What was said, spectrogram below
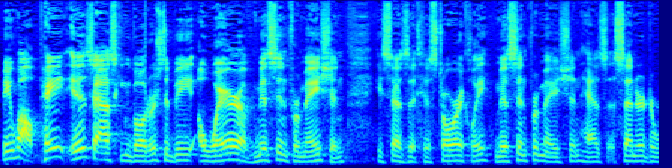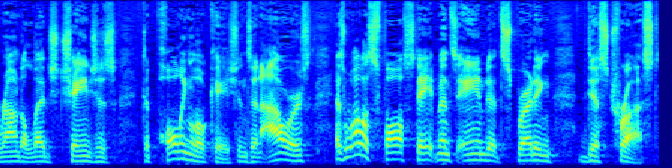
Meanwhile, Pate is asking voters to be aware of misinformation. He says that historically, misinformation has centered around alleged changes to polling locations and hours, as well as false statements aimed at spreading distrust.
